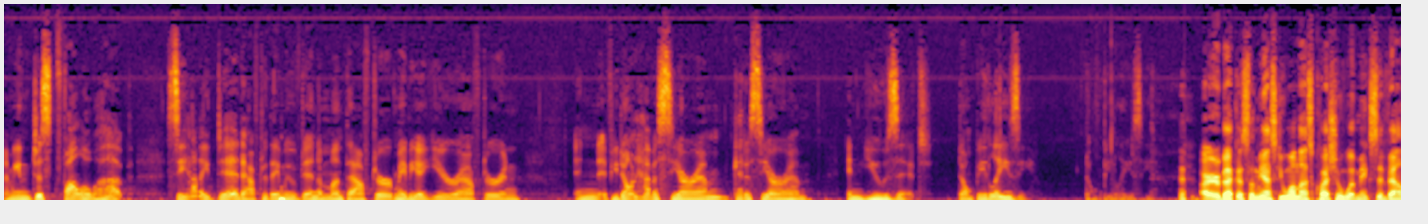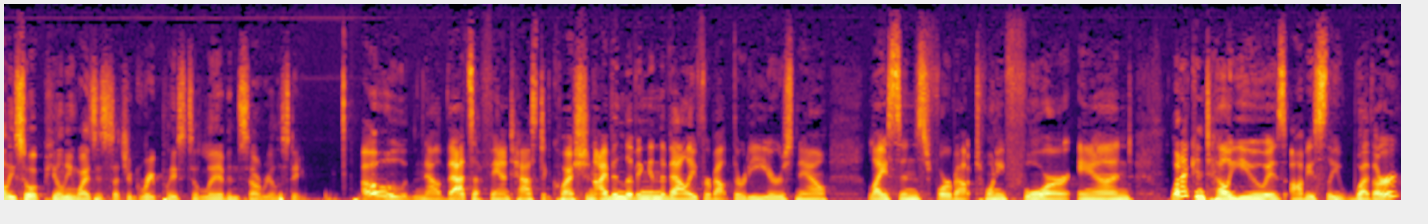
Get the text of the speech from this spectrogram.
I mean, just follow up. see how they did after they moved in a month after, maybe a year after. And, and if you don't have a CRM, get a CRM and use it. Don't be lazy. All right, Rebecca, so let me ask you one last question. What makes the Valley so appealing? Why is it such a great place to live and sell real estate? Oh, now that's a fantastic question. I've been living in the Valley for about 30 years now, licensed for about 24. And what I can tell you is obviously weather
